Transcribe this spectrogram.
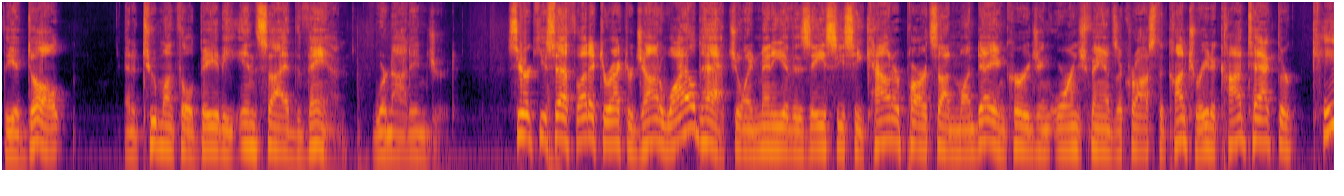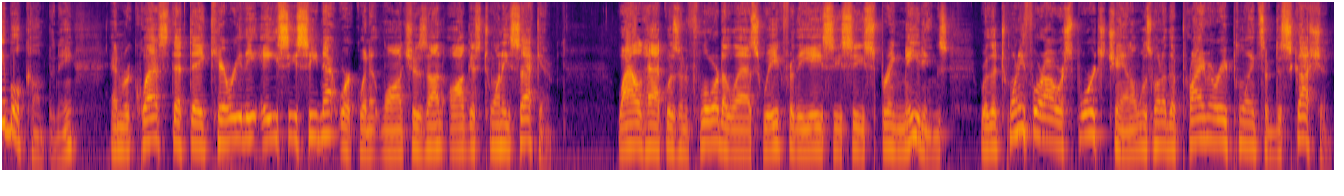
The adult and a 2-month-old baby inside the van were not injured. Syracuse Athletic Director John Wildhack joined many of his ACC counterparts on Monday, encouraging Orange fans across the country to contact their cable company and request that they carry the ACC network when it launches on August 22nd. Wildhack was in Florida last week for the ACC spring meetings, where the 24 hour sports channel was one of the primary points of discussion.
